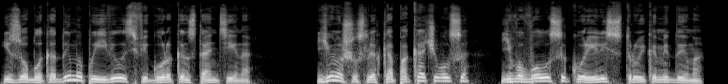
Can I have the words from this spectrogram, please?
из облака дыма появилась фигура Константина — Юноша слегка покачивался, его волосы курились струйками дыма.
